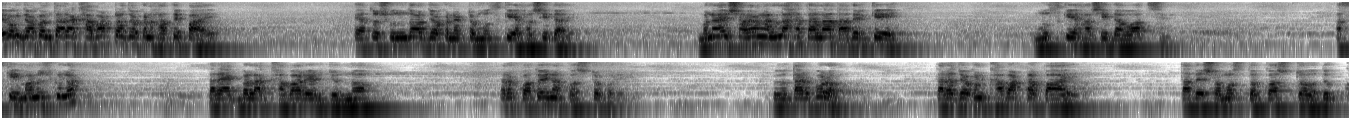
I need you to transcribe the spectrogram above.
এবং যখন তারা খাবারটা যখন হাতে পায়, এত সুন্দর যখন একটা মুচকি হাসি দেয়, মনে হয় স্বয়ং আল্লাহ তালা তাদেরকে মুচকে হাসি দেওয়াচ্ছেন। আজকে এই মানুষগুলো, তারা একবেলা খাবারের জন্য তারা কতই না কষ্ট করে। কিন্তু তারপরও তারা যখন খাবারটা পায়, তাদের সমস্ত কষ্ট, দুঃখ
